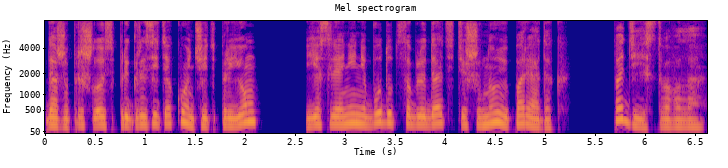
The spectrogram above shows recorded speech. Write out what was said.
Даже пришлось пригрозить окончить прием, если они не будут соблюдать тишину и порядок. Подействовало.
